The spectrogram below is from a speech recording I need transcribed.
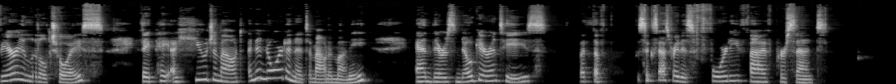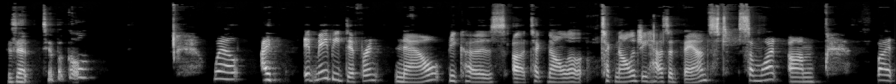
very little choice. They pay a huge amount, an inordinate amount of money, and there's no guarantees, but the success rate is 45%. Is that typical? Well, I it may be different now because uh, technolo- technology has advanced somewhat, um, but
